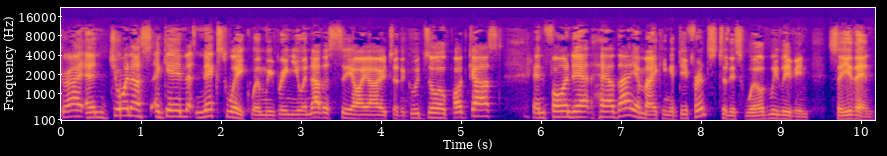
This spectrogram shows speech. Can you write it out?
Great. And join us again next week when we bring you another CIO to the Goods Oil podcast and find out how they are making a difference to this world we live in. See you then.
